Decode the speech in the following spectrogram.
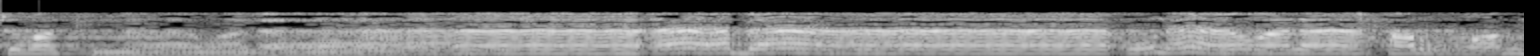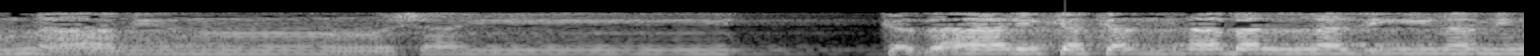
أَشْرَكْنَا وَلَا حرمنا من شيء. كذلك كذب الذين من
